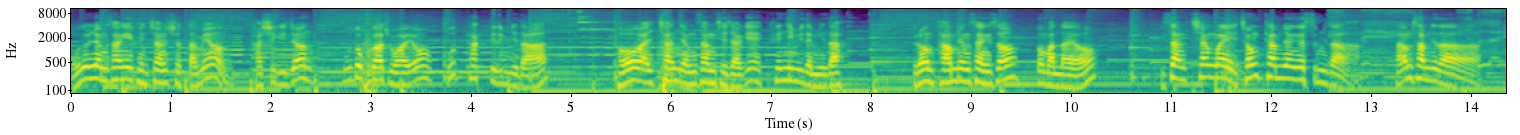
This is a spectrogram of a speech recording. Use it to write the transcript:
오늘 영상이 괜찮으셨다면 가시기 전 구독과 좋아요 부탁드립니다. 더 알찬 영상 제작에 큰 힘이 됩니다. 그럼 다음 영상에서 또 만나요. 이상 치앙마이 정탐정이었습니다. 감사합니다.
